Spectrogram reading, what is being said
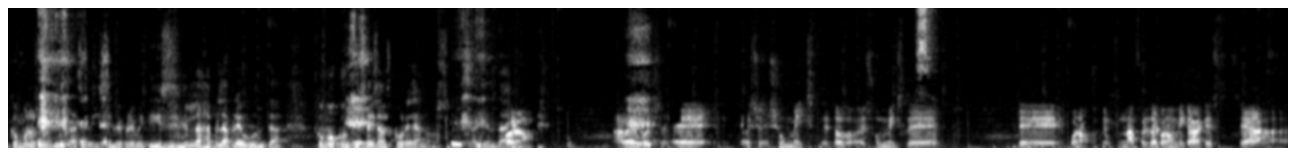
¿Cómo los conquistasteis? si me permitís la, pregunta. ¿Cómo conquistáis a los coreanos? Bueno, a ver, pues eh, es, un mix de todo. Es un mix de, bueno, una oferta económica que sea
